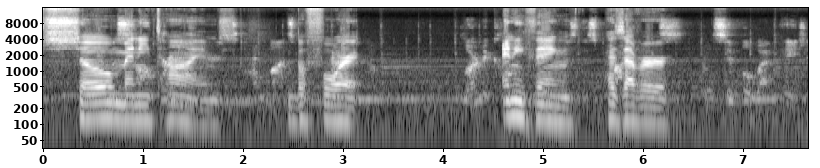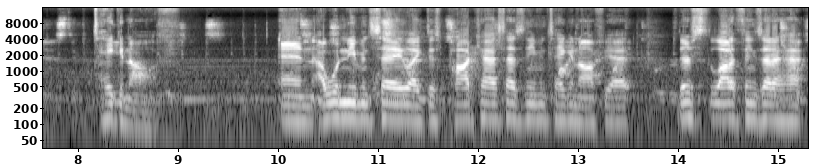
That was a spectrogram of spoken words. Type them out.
so many times before anything has ever taken off. And I wouldn't even say like this podcast hasn't even taken off yet. There's a lot of things that I have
